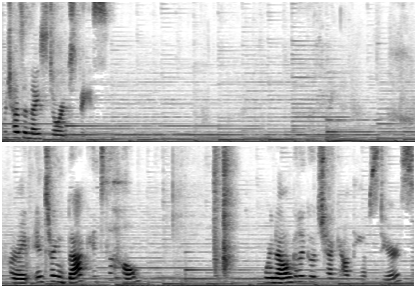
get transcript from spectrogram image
which has a nice storage space. All right, entering back into the home, we're now gonna go check out the upstairs,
